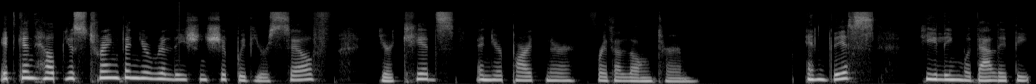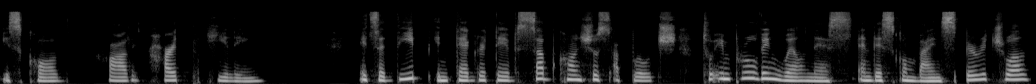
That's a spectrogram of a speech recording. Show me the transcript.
It can help you strengthen your relationship with yourself, your kids, and your partner for the long term. And this healing modality is called heart healing. It's a deep, integrative, subconscious approach to improving wellness, and this combines spiritual,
